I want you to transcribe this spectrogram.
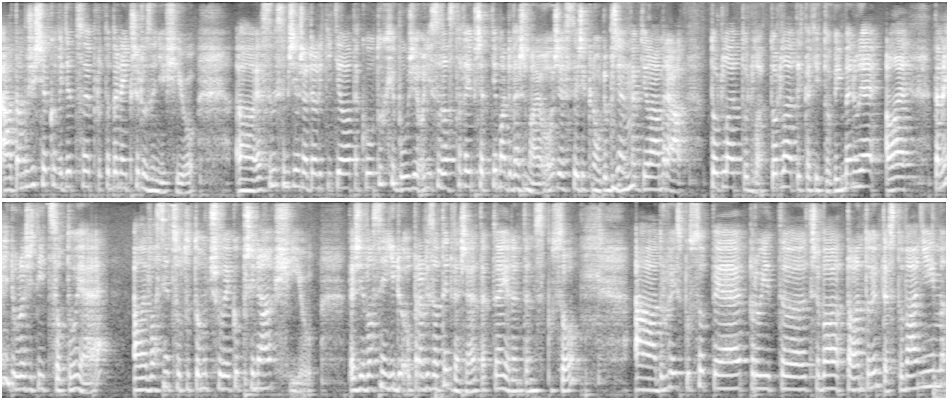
a tam můžeš jako vidět, co je pro tebe nejpřirozenější. Jo. Já si myslím, že řada lidí dělá takovou tu chybu, že oni se zastaví před těma dveřma, jo, že si řeknou, dobře, mm-hmm. tak dělám rád tohle, tohle, tohle, teďka ti to vyjmenuje, ale tam není důležitý, co to je, ale vlastně co to tomu člověku přináší. Jo. Takže vlastně jít opravdu za ty dveře, tak to je jeden ten způsob. A druhý způsob je projít eh, třeba talentovým testováním. Eh,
